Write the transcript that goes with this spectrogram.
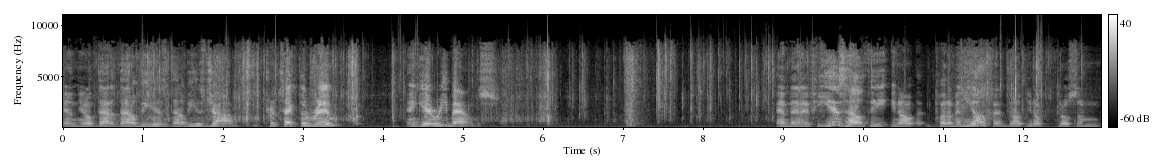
And you know that that'll be his that'll be his job. Protect the rim and get rebounds. And then if he is healthy, you know, put him in the offense. Throw, you know, throw some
